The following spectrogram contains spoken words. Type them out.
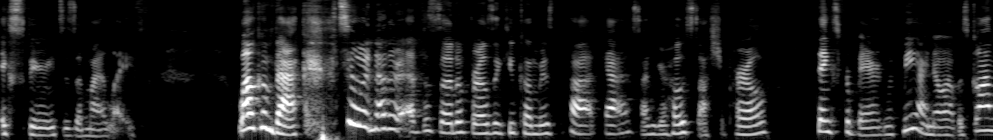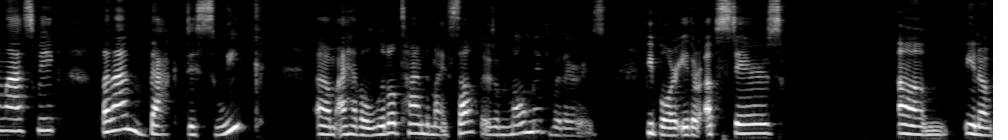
experiences of my life. Welcome back to another episode of Pearls and Cucumbers, the podcast. I'm your host, Asha Pearl. Thanks for bearing with me. I know I was gone last week, but I'm back this week. Um, I have a little time to myself. There's a moment where there is people are either upstairs um you know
